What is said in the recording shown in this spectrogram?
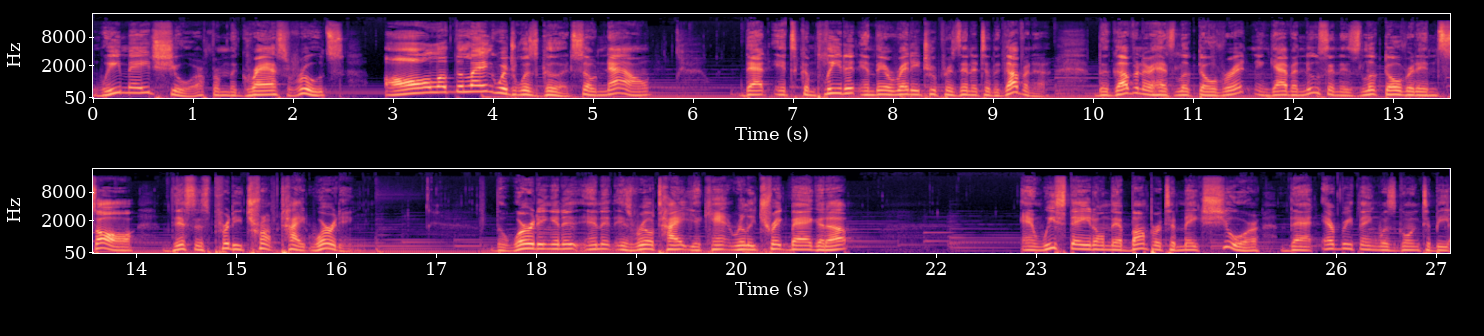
we made sure from the grassroots all of the language was good. So now that it's completed and they're ready to present it to the governor, the governor has looked over it and Gavin Newsom has looked over it and saw this is pretty Trump tight wording. The wording in it in it is real tight. You can't really trick bag it up and we stayed on their bumper to make sure that everything was going to be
